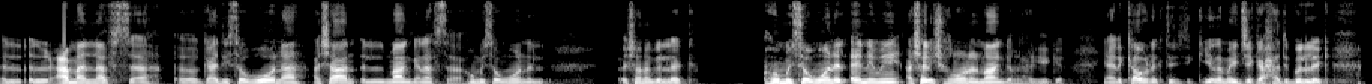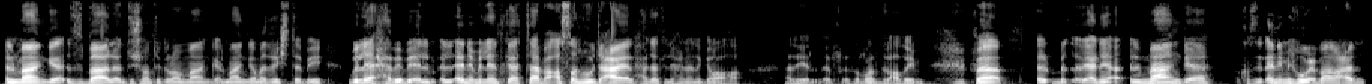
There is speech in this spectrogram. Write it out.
ال- العمل نفسه آه، قاعد يسوونه عشان المانجا نفسها. هم يسوون ال... شلون أقول لك؟ هم يسوون الأنمي عشان يشهرون المانجا في الحقيقة. يعني كونك تجي لما يجيك أحد يقول لك المانجا زبالة أنتم شلون تقرون مانجا؟ المانجا ما أدري إيش تبي. قول له يا حبيبي ال- الأنمي اللي أنت قاعد تتابعه أصلا هو دعاية للحاجات اللي إحنا نقراها. هذه ال- ال- الرد العظيم. ف يعني المانجا قصدي الأنمي هو عبارة عن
